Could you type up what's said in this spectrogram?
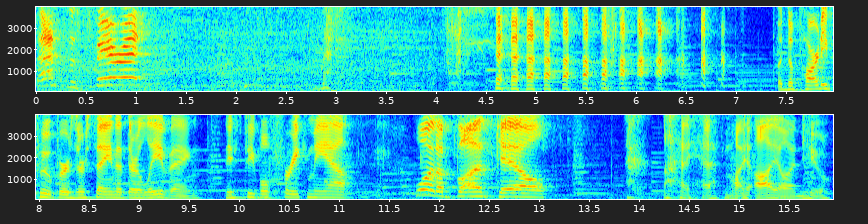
That's the spirit. But the party poopers are saying that they're leaving. These people freak me out. What a buzzkill! I have my eye on you.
